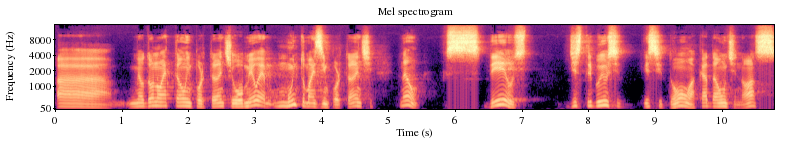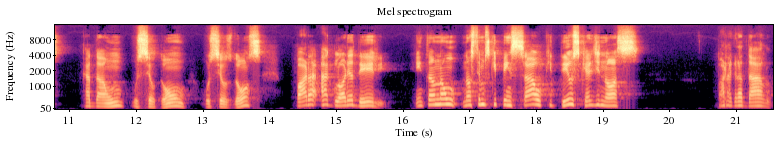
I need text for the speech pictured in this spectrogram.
ah, meu dom não é tão importante, ou o meu é muito mais importante. Não, Deus distribuiu esse, esse dom a cada um de nós, cada um o seu dom, os seus dons, para a glória dele. Então não, nós temos que pensar o que Deus quer de nós, para agradá-lo.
